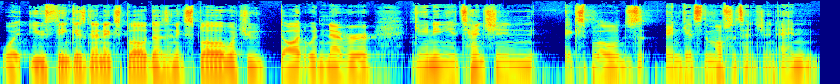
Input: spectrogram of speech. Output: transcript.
What you think is gonna explode doesn't explode. What you thought would never gain any attention explodes and gets the most attention. And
